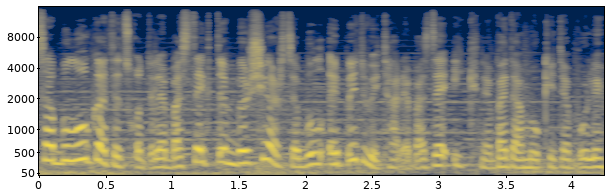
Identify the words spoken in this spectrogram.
საბოლოო გადაწყვეტილება სექტემბერში არსებულ ეპიდვითარებაზე იქნება დამოკიდებული.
